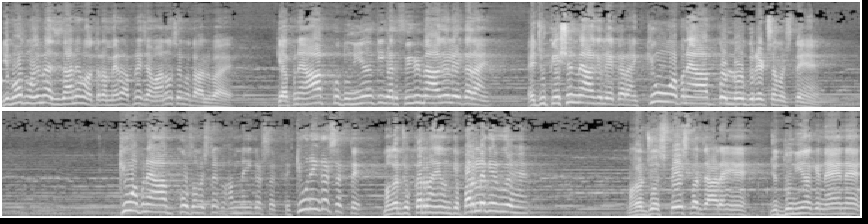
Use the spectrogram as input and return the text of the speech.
یہ بہت مہم ہے عزیزان محترم، میرا اپنے جوانوں سے مطالبہ ہے کہ اپنے آپ کو دنیا کی ہر فیلڈ میں آگے لے کر آئیں ایجوکیشن میں آگے لے کر آئیں۔ کیوں اپنے آپ کو لوگ گریٹ سمجھتے ہیں؟ کیوں اپنے آپ کو سمجھتے ہیں کہ ہم نہیں کر سکتے؟ کیوں نہیں کر سکتے؟ مگر جو کر رہے ہیں، ان کے پر لگے ہوئے ہیں۔ مگر جو اسپیس پر جا رہے ہیں، جو دنیا کے نئے نئے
